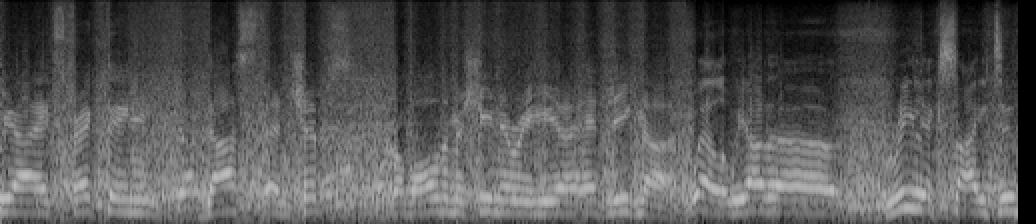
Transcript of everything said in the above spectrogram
We are extracting dust and chips from all the machinery here at Ligna. Well, we are uh, really excited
